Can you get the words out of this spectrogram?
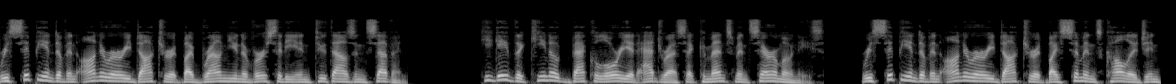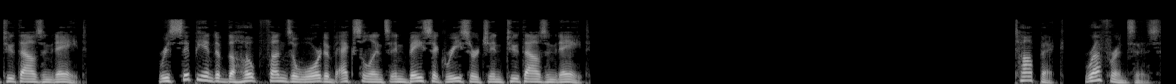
Recipient of an honorary doctorate by Brown University in 2007. He gave the keynote baccalaureate address at commencement ceremonies. Recipient of an honorary doctorate by Simmons College in 2008. Recipient of the Hope Funds Award of Excellence in Basic Research in 2008. References.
